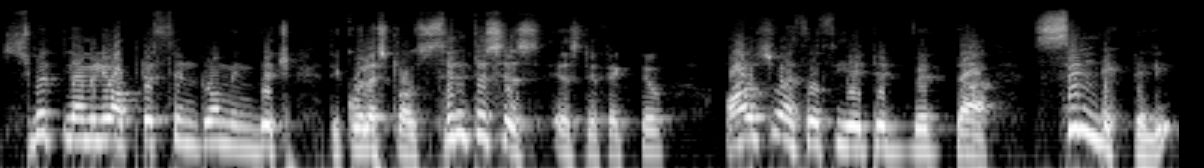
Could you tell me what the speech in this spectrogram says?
Smith-Lemli-Opitz syndrome in which the cholesterol synthesis is defective also associated with the syndactyly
